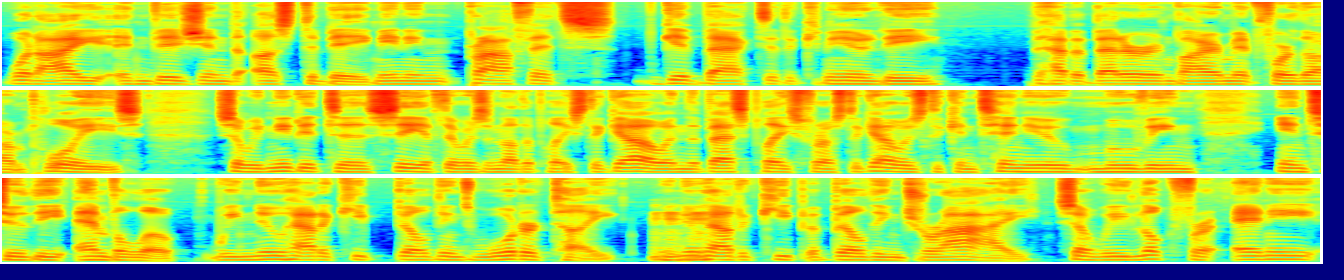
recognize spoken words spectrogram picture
what I envisioned us to be, meaning profits, give back to the community, have a better environment for our employees. So we needed to see if there was another place to go. And the best place for us to go is to continue moving into the envelope. We knew how to keep buildings watertight, we knew mm-hmm. how to keep a building dry. So we looked for any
